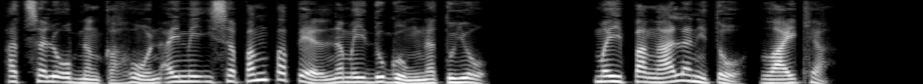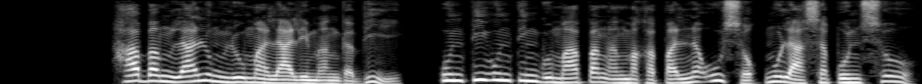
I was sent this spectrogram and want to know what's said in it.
at sa loob ng kahon ay may isa pang papel na may dugong na tuyo. May pangalan nito, Laika. Habang lalong lumalalim ang gabi, unti-unting gumapang ang makapal na usok mula sa punso.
